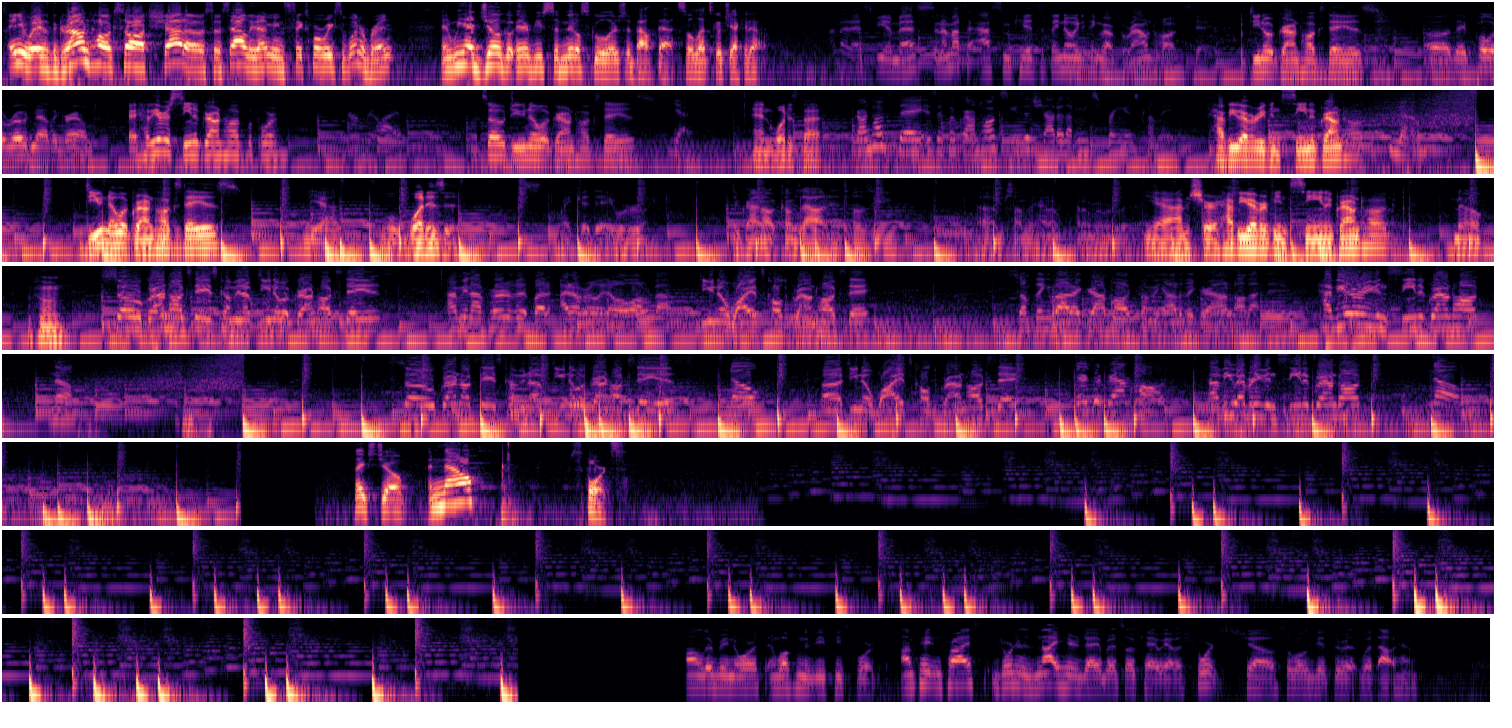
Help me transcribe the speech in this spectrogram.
Anyways, the groundhog saw its shadow, so sadly that means six more weeks of winter, Brent. And we had Joe go interview some middle schoolers about that, so let's go check it out. I'm at SVMS, and I'm about to ask some kids if they know anything about Groundhog's Day. Do you know what Groundhog's Day is? Uh, they pull a rodent out of the ground. Okay, Have you ever seen a groundhog before? Not in real life. So, do you know what Groundhog's Day is? Yes. And what is that? Groundhog's Day is if a groundhog sees its shadow, that means spring is coming. Have you ever even seen a groundhog? No. Do you know what Groundhog's Day is? Yeah, Well, what is it? it's like a day where like the groundhog comes out and it tells you um, something. I don't I don't remember what it is. Yeah, I'm sure. Have you ever even seen a groundhog? No. Hmm. So, Groundhog's Day is coming up. Do you know what Groundhog's Day is? I mean, I've heard of it, but I don't really know a lot about it. Do you know why it's called Groundhog's Day? Something about a groundhog coming out of the ground on that day. Have you ever even seen a groundhog? No. So, Groundhog's Day is coming up. Do you know what Groundhog's Day is? No. Uh, do you know why it's called Groundhog's Day? There's a groundhog. Have you ever even seen a groundhog? No. Thanks, Joe. And now, Sports. Liberty North, and welcome to VP Sports. I'm Peyton Price. Jordan is not here today, but it's okay. We have a short show, so we'll get through it without him.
